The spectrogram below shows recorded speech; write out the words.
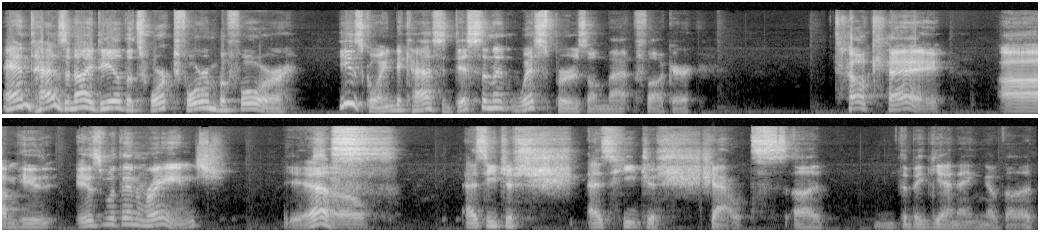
And has an idea that's worked for him before. He's going to cast Dissonant Whispers on that fucker. Okay. Um, he is within range. Yes. As he just sh- as he just shouts uh, the beginning of a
